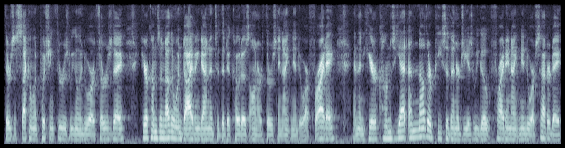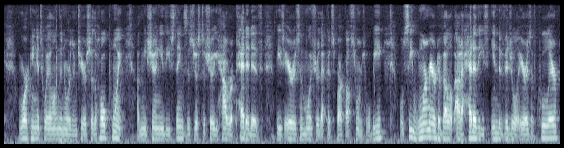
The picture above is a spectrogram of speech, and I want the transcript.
There's a second one pushing through as we go into our Thursday. Here comes another one diving down into the Dakotas on our Thursday night and into our Friday. And then here comes yet another another piece of energy as we go Friday night and into our Saturday, working its way along the northern tier. So the whole point of me showing you these things is just to show you how repetitive these areas of moisture that could spark off storms will be. We'll see warm air develop out ahead of these individual areas of cool air,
